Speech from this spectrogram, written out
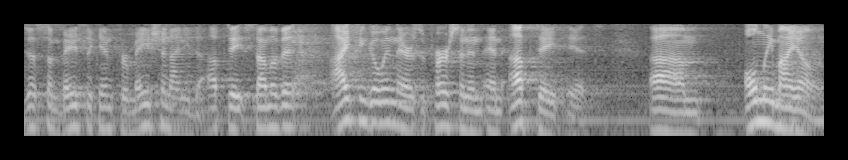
just some basic information, I need to update some of it. I can go in there as a person and, and update it. Um, only my own.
